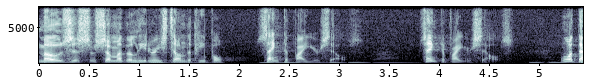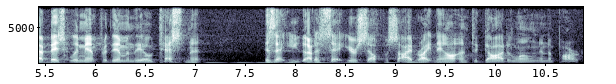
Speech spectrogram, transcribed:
Moses or some other leader, he's telling the people, sanctify yourselves. Sanctify yourselves. And what that basically meant for them in the Old Testament is that you got to set yourself aside right now unto God alone and apart.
